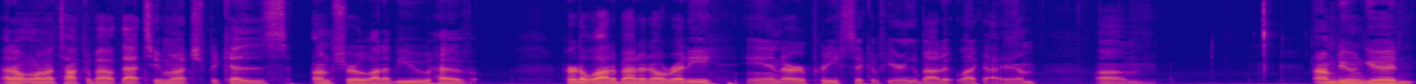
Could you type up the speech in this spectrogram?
I don't want to talk about that too much because I'm sure a lot of you have heard a lot about it already and are pretty sick of hearing about it like I am. Um, I'm doing good.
